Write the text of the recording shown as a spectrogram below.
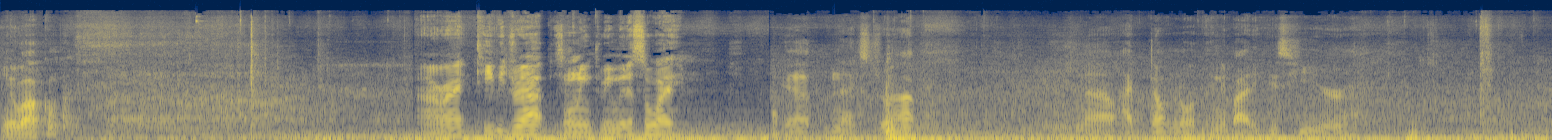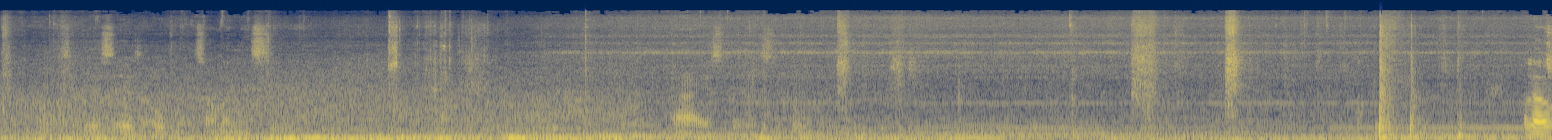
You're welcome. All right, TV drop. It's only three minutes away. Yep, next drop. Now, I don't know if anybody is here. So this is open, so let me see. Ah, yes, it is. Cool. Hello.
